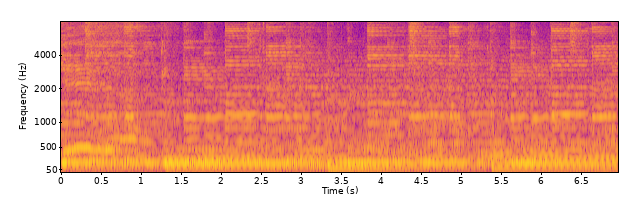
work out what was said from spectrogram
Yeah.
